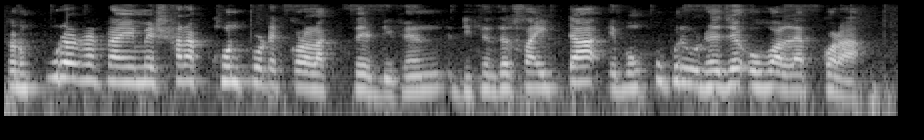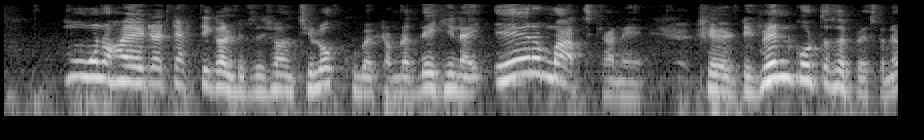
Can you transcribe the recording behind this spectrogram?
কারণ পুরোটা টাইমে সারাক্ষণ প্রোটেক্ট করা লাগছে ডিফেন্স ডিফেন্সের সাইডটা এবং উপরে উঠে যে ওভারল্যাপ করা। মনে হয় এটা ট্যাকটিক্যাল ডিসিশন ছিল, খুব একটা আমরা দেখি নাই। এর মাঝখানে সে ডিফেন্ড করতেছে, পেছনে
